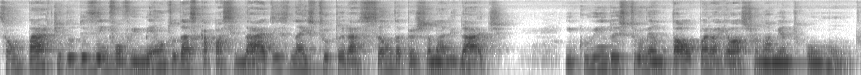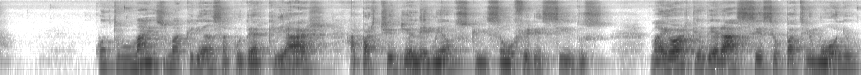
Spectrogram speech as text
são parte do desenvolvimento das capacidades na estruturação da personalidade, incluindo o instrumental para relacionamento com o mundo. Quanto mais uma criança puder criar a partir de elementos que lhe são oferecidos, maior tenderá a ser seu patrimônio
